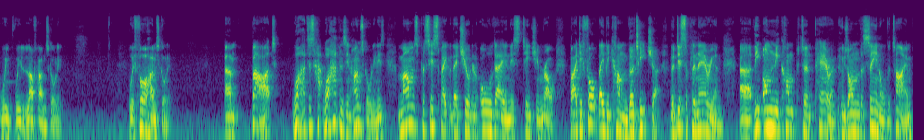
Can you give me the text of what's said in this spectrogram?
we, we love homeschooling. We're for homeschooling. Um, but what, does ha- what happens in homeschooling is mums participate with their children all day in this teaching role. By default, they become the teacher, the disciplinarian, uh, the omnicompetent parent who's on the scene all the time.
